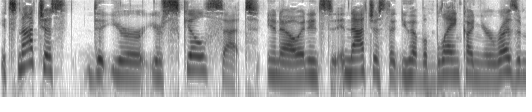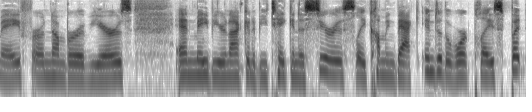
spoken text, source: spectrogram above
it's not just that your your skill set, you know, and it's not just that you have a blank on your resume for a number of years, and maybe you're not going to be taken as seriously coming back into the workplace, but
